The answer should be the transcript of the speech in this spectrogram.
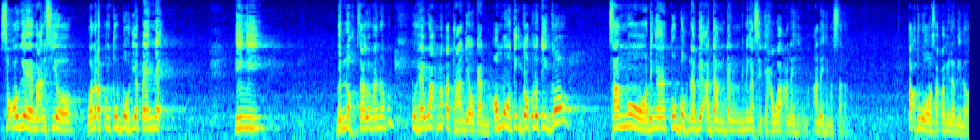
seorang manusia walaupun tubuh dia pendek tinggi Genuh cara mana pun. Tu hewan mata tahan dia kan. Umur 33 sama dengan tubuh Nabi Adam dan dengan Siti Hawa alaihi alaihi wasallam. Tak tua sampai bila-bila.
